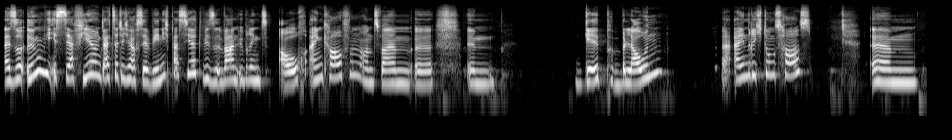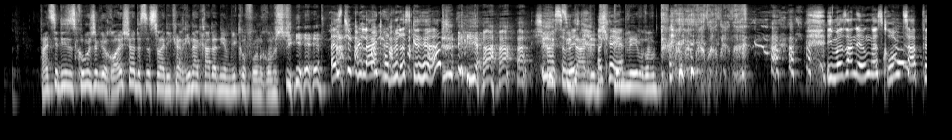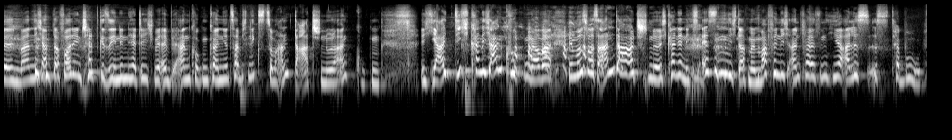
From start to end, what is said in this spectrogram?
also irgendwie ist sehr viel und gleichzeitig auch sehr wenig passiert. Wir waren übrigens auch einkaufen und zwar im, äh, im gelb-blauen äh, Einrichtungshaus. Ähm, Falls ihr dieses komische Geräusch hört, das ist, weil die Karina gerade an ihrem Mikrofon rumspielt. es tut mir leid, hat man das gehört? ja. Ich hasse Sie mich. da an den Okay. Spinnweben rum. Ich muss an irgendwas rumzappeln, Mann. Ich habe davor den Chat gesehen, den hätte ich mir angucken können. Jetzt habe ich nichts zum Andatschen oder angucken. Ich, ja, dich kann ich angucken, aber ich muss was andatschen. Ich kann ja nichts essen, ich darf meinen Muffin nicht anfassen. Hier, alles ist tabu.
